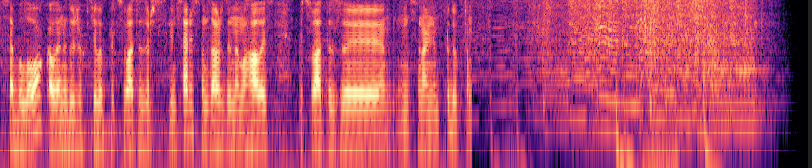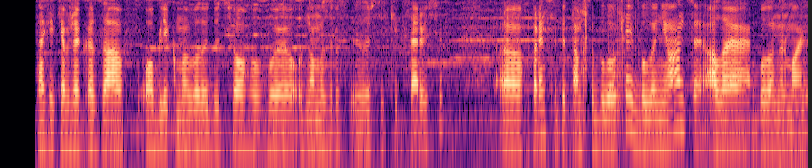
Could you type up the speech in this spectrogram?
все було ок, але не дуже хотіли працювати з російським сервісом. Завжди намагались працювати з національним продуктом. Так як я вже казав, облік ми вели до цього в одному з російських сервісів. Е, В принципі, там все було окей, були нюанси, але було нормально.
